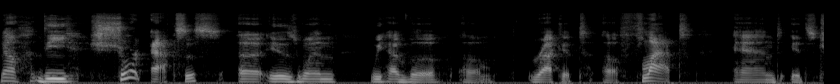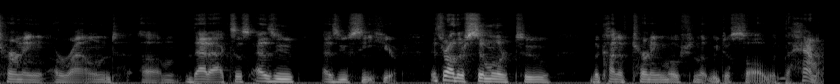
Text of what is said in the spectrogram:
Now the short axis is when we have the um, racket uh, flat and it's turning around um, that axis as you as you see here. It's rather similar to the kind of turning motion that we just saw with the hammer.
